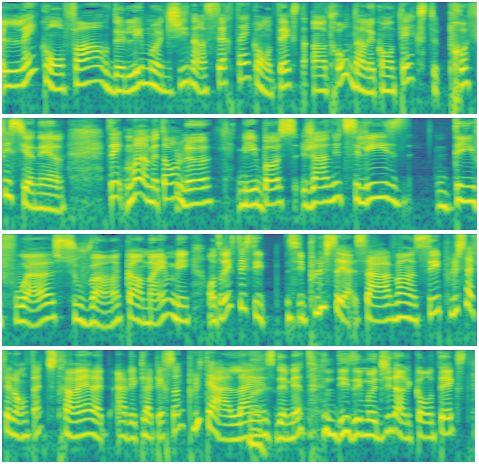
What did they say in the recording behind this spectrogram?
l'inconfort de l'emoji dans certains contextes, entre autres dans le contexte professionnel. Tu sais, moi, mettons là, mes boss, j'en utilise des fois, souvent quand même, mais on dirait que c'est plus ça a avancé, plus ça fait longtemps que tu travailles avec la personne, plus tu es à l'aise de mettre des emojis dans le contexte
